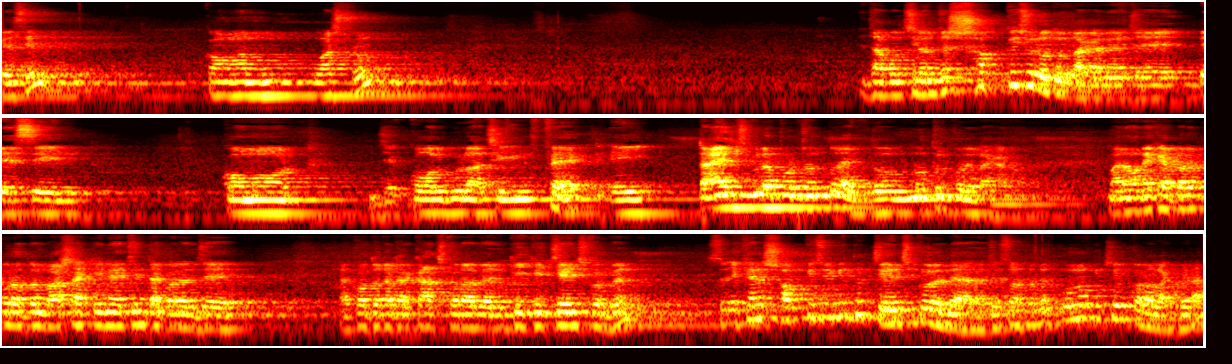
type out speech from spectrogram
বেসিন কমন ওয়াশরুম যা বলছিলাম যে সব কিছু নতুন লাগানো হয়েছে বেসিন কমোড যে কলগুলো আছে ইনফ্যাক্ট এই টাইলসগুলো পর্যন্ত একদম নতুন করে লাগানো। মানে অনেকে আপনারা পুরাতন বাসা কিনে চিন্তা করেন যে কত টাকার কাজ করাবেন, কি কি চেঞ্জ করবেন। সো এখানে সব কিছুই কিন্তু চেঞ্জ করে দেওয়া হয়েছে। সো আপনাদের কোনো কিছুই করা লাগবে না।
